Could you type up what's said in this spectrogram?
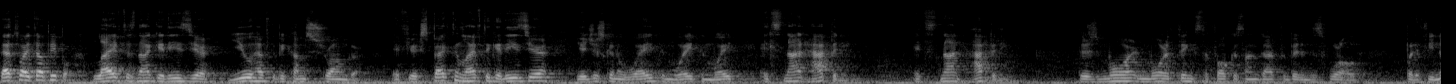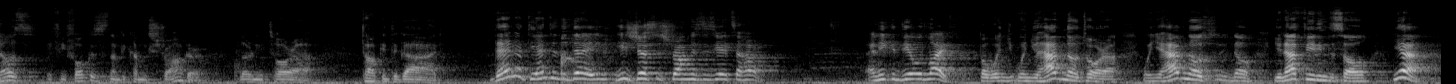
That's why I tell people life does not get easier. You have to become stronger. If you're expecting life to get easier, you're just going to wait and wait and wait. It's not happening. It's not happening. There's more and more things to focus on, God forbid, in this world. But if he knows, if he focuses on becoming stronger, learning Torah, talking to God, then at the end of the day, he's just as strong as his Yetzer Hara. And he can deal with life. But when you, when you have no Torah, when you have no, no you're not feeding the soul, yeah,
